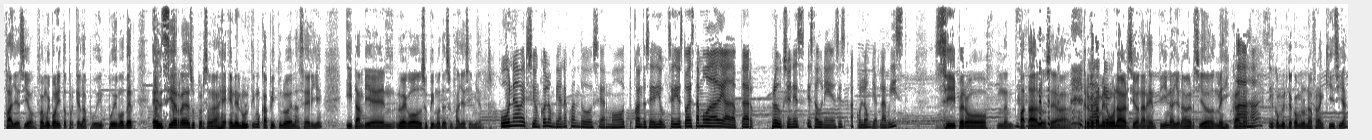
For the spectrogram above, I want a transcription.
falleció. Fue muy bonito porque la pudi- pudimos ver el cierre de su personaje en el último capítulo de la serie y también luego supimos de su fallecimiento. Una versión colombiana cuando se armó, cuando se dio, se dio toda esta moda de adaptar producciones estadounidenses a Colombia. ¿La viste? Sí, pero mm, fatal, o sea, creo que también que- hubo una versión argentina y una versión mexicana, Ajá, sí. se convirtió como en una franquicia,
